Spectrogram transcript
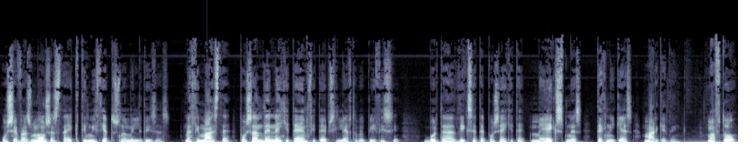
Ο σεβασμός σας θα εκτιμηθεί από τον συνομιλητή σας. Να θυμάστε πως αν δεν έχετε έμφυτα υψηλή αυτοπεποίθηση, μπορείτε να δείξετε πως έχετε με έξυπνες τεχνικές marketing. Με αυτό,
